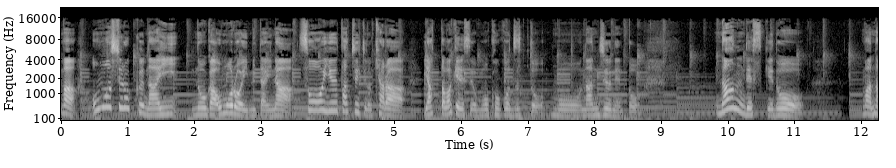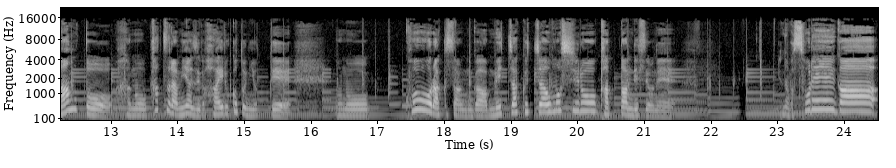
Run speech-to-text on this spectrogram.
まあ面白くないのがおもろいみたいなそういう立ち位置のキャラやったわけですよもうここずっともう何十年と。なんですけどまあなんとあの桂宮治が入ることによってあの好楽さんがめちゃくちゃ面白かったんですよね。なんかそれが、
